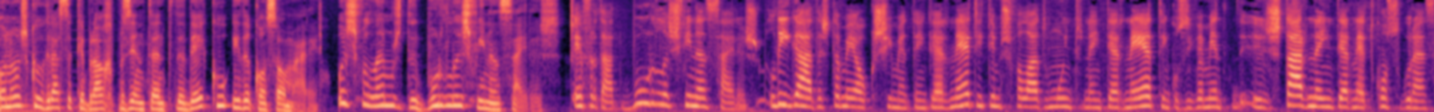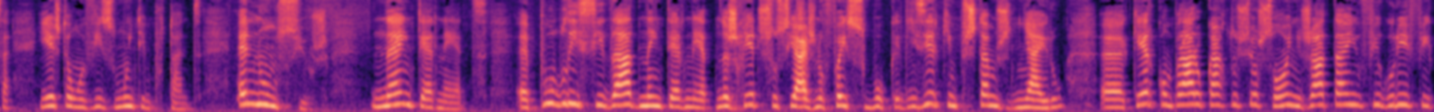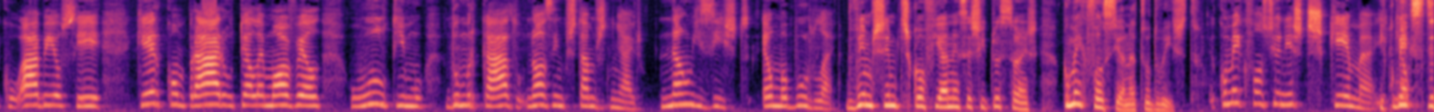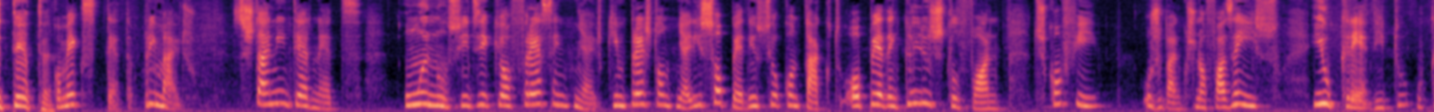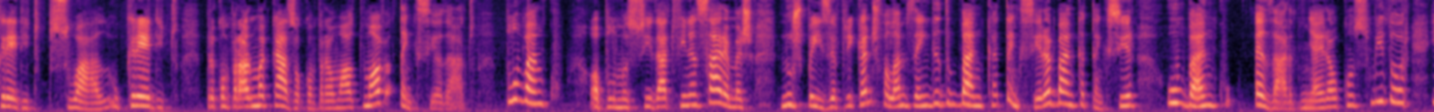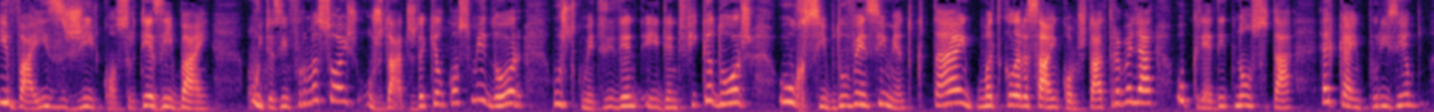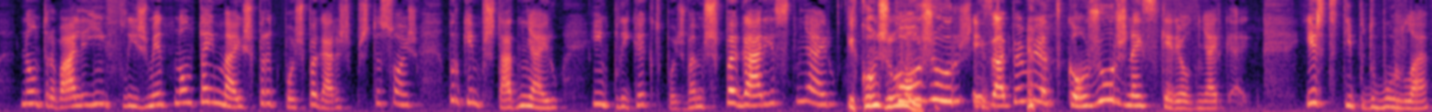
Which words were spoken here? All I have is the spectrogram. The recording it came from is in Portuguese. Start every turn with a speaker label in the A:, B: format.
A: Connosco Graça Cabral, representante da DECO e da Consomare. Hoje falamos de burlas financeiras.
B: É verdade, burlas financeiras ligadas também ao crescimento da internet e temos falado muito na internet, inclusivamente estar na internet com segurança e este é um aviso muito importante. Anúncios na internet, a publicidade na internet, nas redes sociais, no Facebook, a dizer que emprestamos dinheiro, uh, quer comprar o carro dos seus sonhos, já tem o frigorífico A, B ou C, quer comprar o telemóvel, o último do mercado, nós emprestamos dinheiro. Não existe, é uma burla.
A: Devemos sempre desconfiar nessas situações. Como é que funciona tudo isto?
B: Como é que funciona este esquema?
A: E como é que se deteta?
B: Como é que se deteta? Primeiro, se está na internet um anúncio e dizer que oferecem dinheiro, que emprestam dinheiro e só pedem o seu contacto ou pedem que lhes telefone, desconfie. Os bancos não fazem isso. E o crédito, o crédito pessoal, o crédito para comprar uma casa ou comprar um automóvel tem que ser dado pelo banco ou por uma sociedade financeira, mas nos países africanos falamos ainda de banca. Tem que ser a banca, tem que ser o banco a dar dinheiro ao consumidor e vai exigir, com certeza e bem, muitas informações, os dados daquele consumidor, os documentos identificadores, o recibo do vencimento que tem, uma declaração em como está a trabalhar. O crédito não se dá a quem, por exemplo, não trabalha e infelizmente não tem meios para depois pagar as prestações, porque emprestar dinheiro implica que depois vamos pagar esse dinheiro.
A: E com juros.
B: Com juros, exatamente, com juros, nem sequer é o dinheiro. Este tipo de burla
